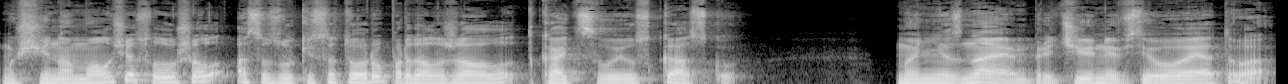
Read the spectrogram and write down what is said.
Мужчина молча слушал, а Сузуки Сатору продолжал ткать свою сказку. «Мы не знаем причины всего этого,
